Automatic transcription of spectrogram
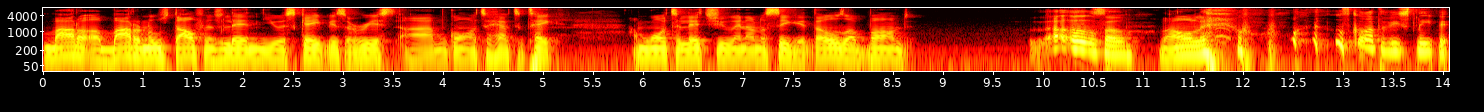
bottle of bottlenose dolphins letting you escape is a risk I'm going to have to take. I'm going to let you in on the secret. Those are bombed. Oh, so the only who's going to be sleeping?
